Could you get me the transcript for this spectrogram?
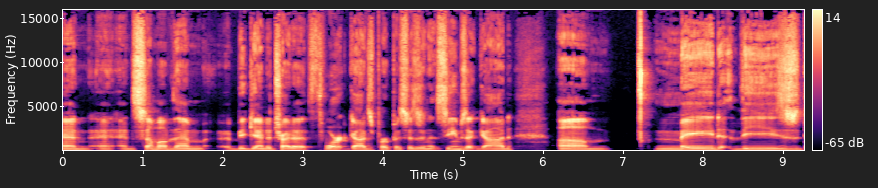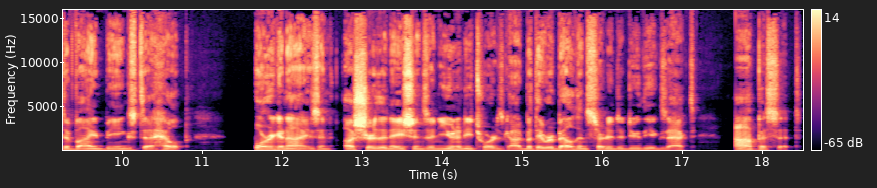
and and some of them began to try to thwart God's purposes. And it seems that God um, made these divine beings to help organize and usher the nations in unity towards God, but they rebelled and started to do the exact opposite.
